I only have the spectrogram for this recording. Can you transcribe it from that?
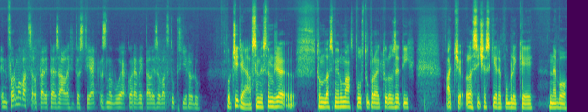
informovat se o tady té záležitosti, jak znovu jako revitalizovat tu přírodu. Určitě, já si myslím, že v tomhle směru má spoustu projektů rozjetých, ať lesy České republiky nebo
